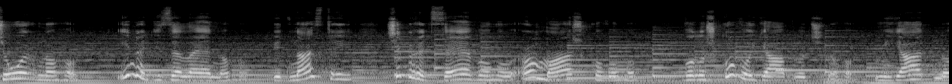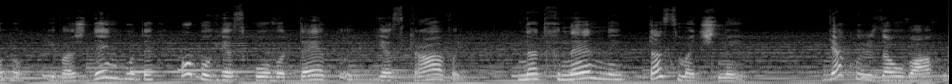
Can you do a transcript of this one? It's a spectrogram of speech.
чорного, іноді зеленого, під настрій чебрецевого, ромашкового, волошково-яблучного, м'ятного, і ваш день буде обов'язково теплий, яскравий, натхненний та смачний. Дякую за увагу.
